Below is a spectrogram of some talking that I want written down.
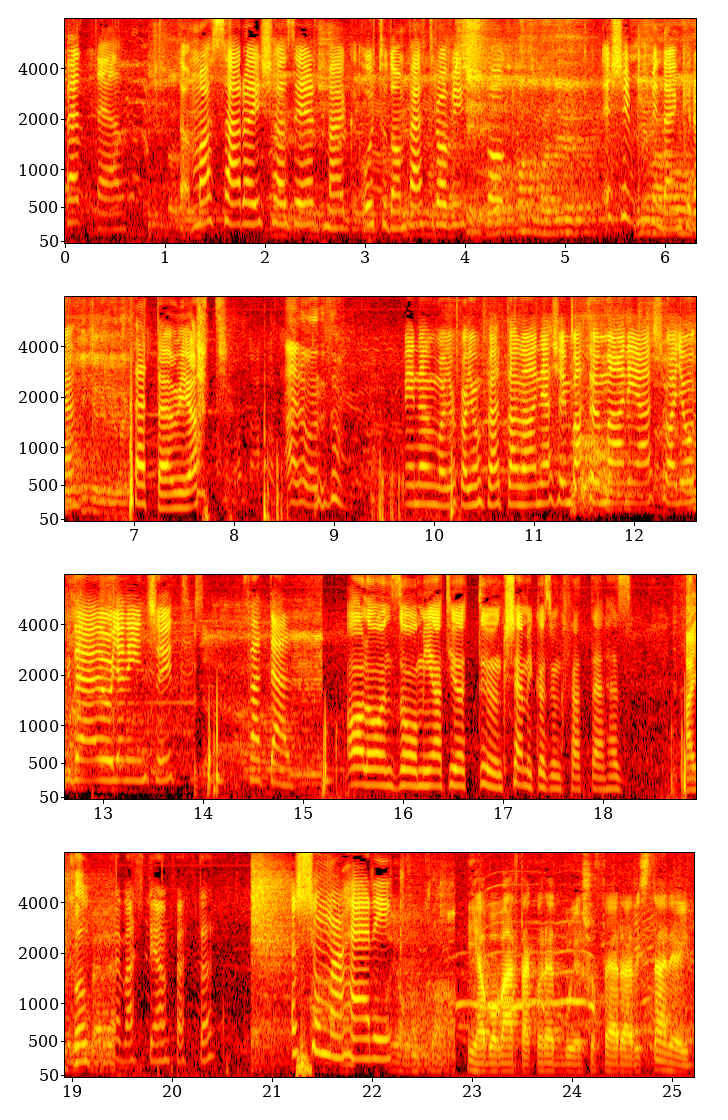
Fettel. Masszára is azért, meg úgy tudom Petrov is fog, és így mindenkire. Fettel miatt. Alonso. Én nem vagyok nagyon Fettel mániás, én Button mániás vagyok, de ő ugye nincs itt. Fettel. Alonso miatt jöttünk, semmi közünk Fettelhez. Michael? Sebastian Fettel. A Schumacherék. Hiába várták a Red Bull és a Ferrari sztárjait,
